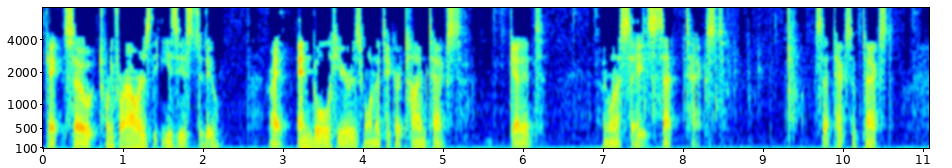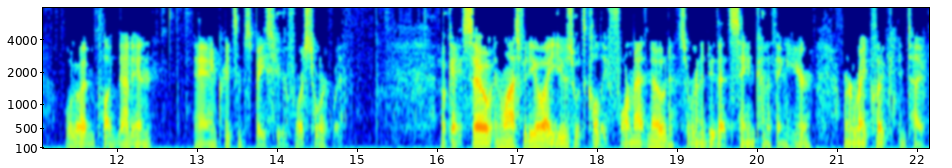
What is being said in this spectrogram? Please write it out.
Okay, so 24 hours is the easiest to do, right? End goal here is we want to take our time text, get it, we want to say set text. Set text of text. We'll go ahead and plug that in and create some space here for us to work with. Okay, so in the last video I used what's called a format node, so we're going to do that same kind of thing here. We're going to right click and type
